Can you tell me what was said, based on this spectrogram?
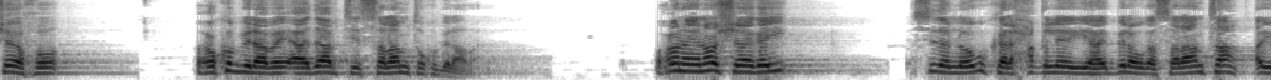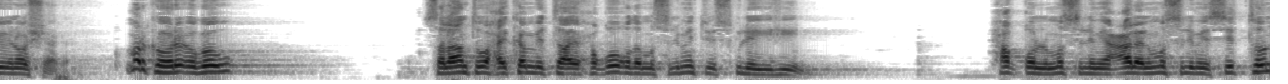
Sheekhu wuxuu ku bilaabay aadaabtii salaamtuu ku bilaabay. Wuxuuna inoo sheegay sida loogu kala xaq leeyahay bilowga salaanta ayuu inoo sheegay. Marka hore ogow salaantu waxay ka mid tahay xuquuqda muslimiintu isku leeyihiin. Xaqu lmuslimi cala almuslimi sittun.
